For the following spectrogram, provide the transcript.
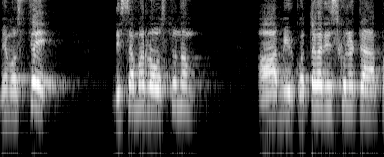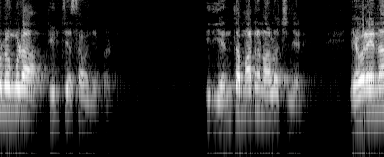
మేము వస్తే డిసెంబర్లో వస్తున్నాం. ఆ మీరు కొత్తగా తీసుకున్నట్టు అప్పులను కూడా తీర్చేస్తామని చెప్పాడు. ఇది ఎంత మాటను ఆలోచించండి ఎవరైనా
